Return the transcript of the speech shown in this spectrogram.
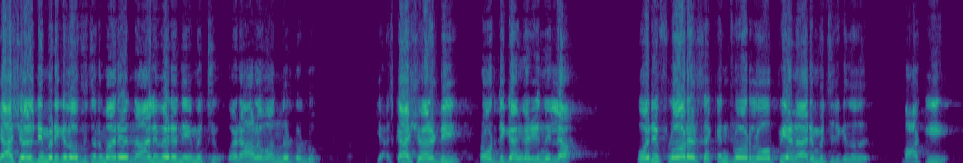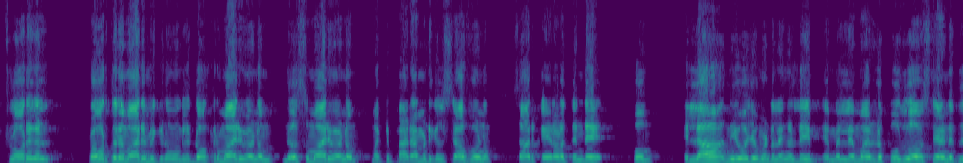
കാഷ്വാലിറ്റി മെഡിക്കൽ ഓഫീസർമാരെ നാലുപേരെ നിയമിച്ചു. ഒരാളെ വന്നിട്ടുള്ളൂ. കാഷ്വാലിറ്റി പ്രവർത്തിക്കാൻ കഴിയുന്നില്ല. ഒരു ഫ്ലോർ സെക്കൻഡ് ഫ്ലോറിൽ ഒ പി ആണ് ആരംഭിച്ചിരിക്കുന്നത്. ബാക്കി ഫ്ലോറുകൾ പ്രവർത്തനം ആരംഭിക്കണമെങ്കിൽ ഡോക്ടർമാർ വേണം നഴ്സുമാർ വേണം മറ്റ് പാരാമെഡിക്കൽ സ്റ്റാഫ് വേണം. സാർ കേരളത്തിന്റെ ഇപ്പം എല്ലാ നിയോജക മണ്ഡലങ്ങളുടെയും എം എൽ എമാരുടെ പൊതു അവസ്ഥയാണിത്.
